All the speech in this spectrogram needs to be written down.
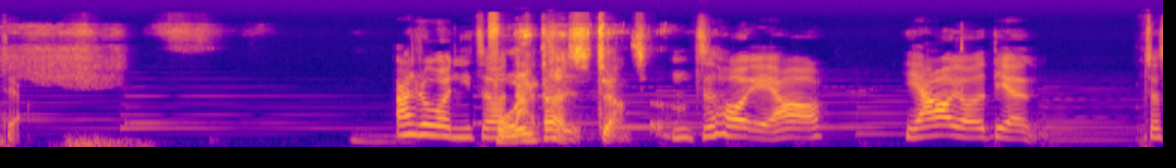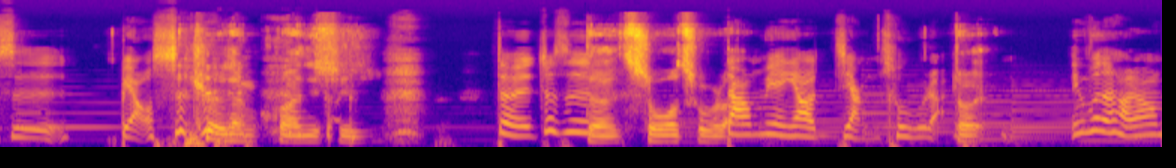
这样。啊，如果你只有打我应该也是字，这样子啊，你之后也要也要有点就是表示确认关系 对，就是的说出来。当面要讲出来，对，你不能好像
